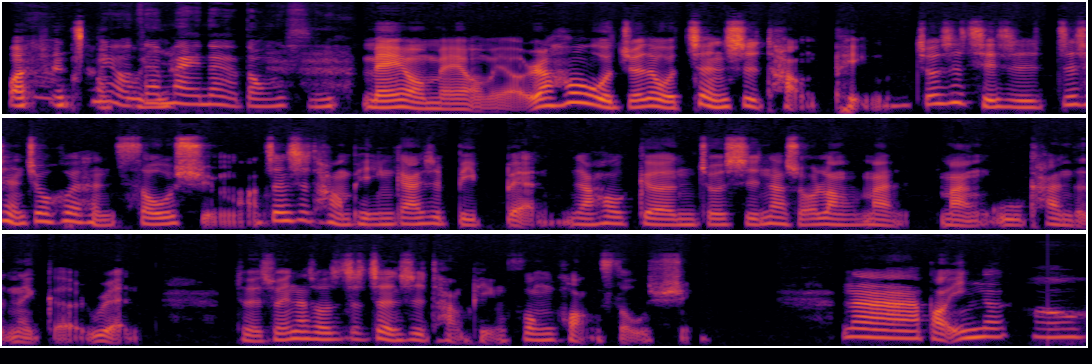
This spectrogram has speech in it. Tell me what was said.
完全 长不一样，没有在卖那个东西。没有，没有，没有。然后我觉得我正式躺平，就是其实之前就会很搜寻嘛，正式躺平应该是 BigBang，然后跟就是那时候浪漫满屋看的那个 Rain。对，所以那时候是正式躺平，疯狂搜寻。那宝英呢？哦，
